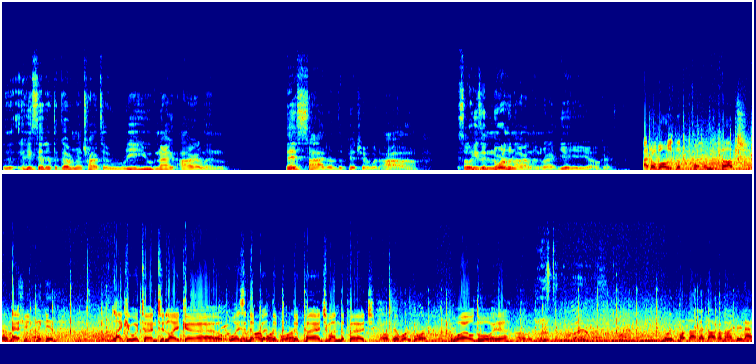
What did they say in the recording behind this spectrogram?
He said if the government tried to reunite Ireland, this side of the picture would uh. uh So he's in Northern Ireland, right? Yeah, yeah, yeah. Okay. Paddle balls the fucking pubs. Every Eh. cheating again. Like it would turn to like uh, what is it? The pu- World the, the purge, man. The purge. There'll world war. The World War, yeah. Oh, we put that in the documentary now.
